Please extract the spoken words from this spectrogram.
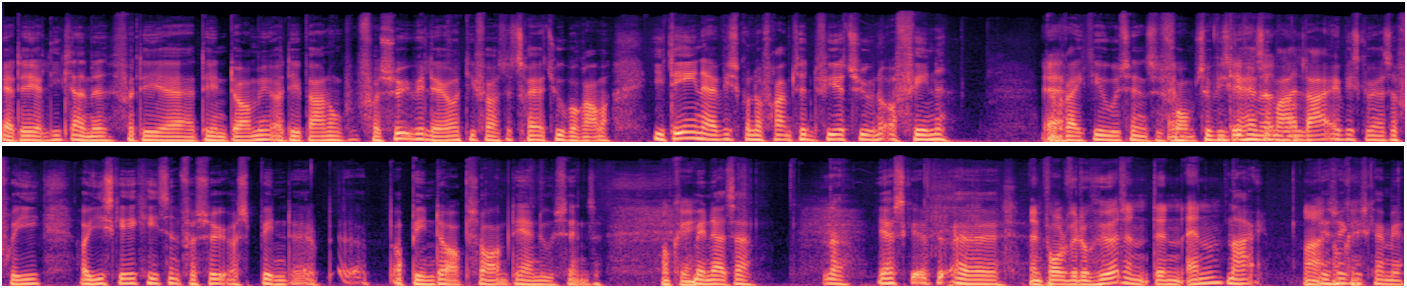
Ja, det er jeg ligeglad med, for det er, det er en dummy, og det er bare nogle forsøg, vi laver de første 23 programmer. Ideen er, at vi skal nå frem til den 24. og finde ja. den rigtige udsendelsesform. Ja, så vi skal have så meget leg, vi skal være så frie, og I skal ikke hele tiden forsøge at, spinde, øh, at binde op, så om det er en udsendelse. Okay. Men altså, Nå. jeg skal... Øh, Men Paul, vil du høre den, den anden? nej, Nej, jeg synes ikke, okay. vi skal have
